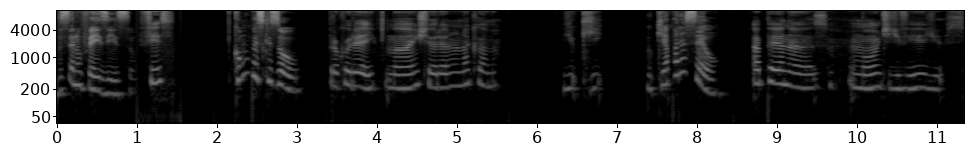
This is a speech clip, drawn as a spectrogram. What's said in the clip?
Você não fez isso. Fiz. Como pesquisou? Procurei mãe chorando na cama. E o que. O que apareceu? Apenas um monte de vídeos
